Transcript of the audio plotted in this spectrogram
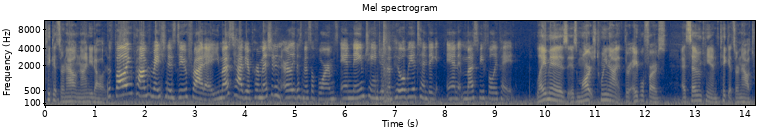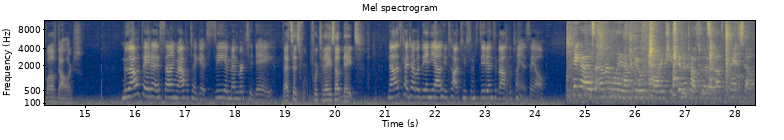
Tickets are now $90. The following prom information is due Friday. You must have your permission and early dismissal forms and name changes of who will be attending, and it must be fully paid. Les Mis is March 29th through April 1st at 7 p.m. Tickets are now $12. Mu Alpha Theta is selling raffle tickets. See a member today. That's it for- for today's updates. Now let's catch up with Danielle, who talked to some students about the plant sale. Hey guys, I'm Emily and I'm here with Paula and she's going to talk to us about the plant sale.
